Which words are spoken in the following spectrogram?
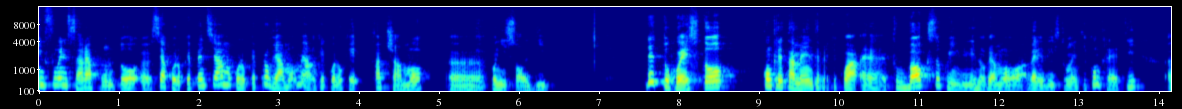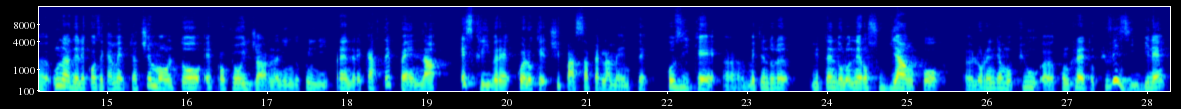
influenzare appunto eh, sia quello che pensiamo, quello che proviamo, ma anche quello che facciamo eh, con i soldi. Detto questo, concretamente, perché qua è toolbox, quindi dobbiamo avere degli strumenti concreti, eh, una delle cose che a me piace molto è proprio il journaling, quindi prendere carta e penna e scrivere quello che ci passa per la mente, così che eh, mettendolo, mettendolo, nero su bianco eh, lo rendiamo più eh, concreto, più visibile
